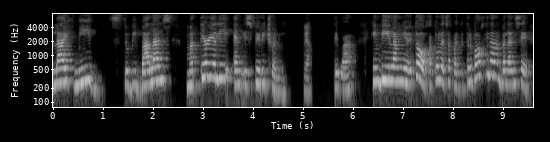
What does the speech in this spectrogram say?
life needs to be balanced materially and spiritually. Yeah. Diba? Hindi lang yung ito, katulad sa pagtatrabaho, kailangan balanse.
